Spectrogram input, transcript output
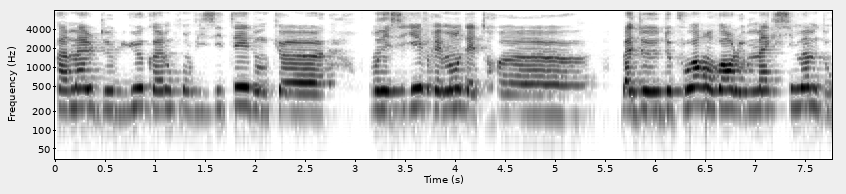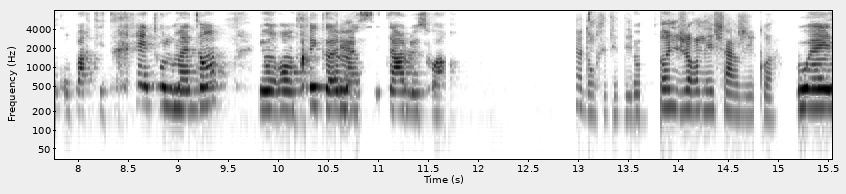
pas mal de lieux quand même qu'on visitait. Donc, on essayait vraiment d'être, bah de, de, pouvoir en voir le maximum. Donc, on partait très tôt le matin et on rentrait quand même assez tard le soir. Ah, donc, c'était des donc, bonnes journées chargées, quoi. Ouais,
